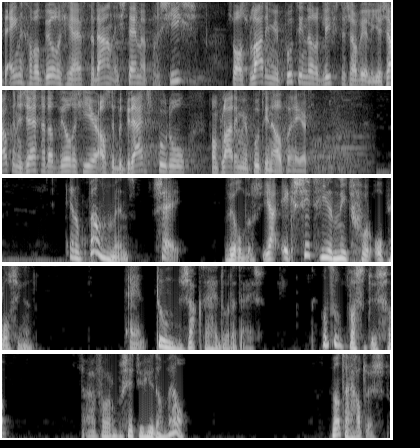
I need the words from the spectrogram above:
Het enige wat Wilders hier heeft gedaan is stemmen precies zoals Vladimir Poetin dat het liefste zou willen. Je zou kunnen zeggen dat Wilders hier als de bedrijfspoedel van Vladimir Poetin opereert. En op een bepaald moment zei Wilders: Ja, ik zit hier niet voor oplossingen. En toen zakte hij door het ijs. Want toen was het dus van: ja, waarom zit u hier dan wel? Want hij had dus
